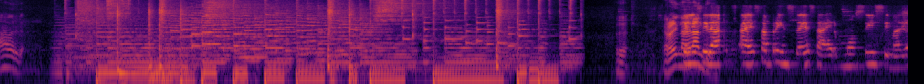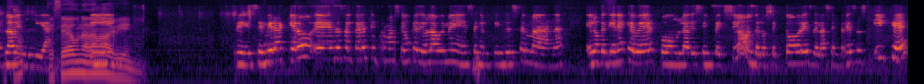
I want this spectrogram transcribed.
A ver. Eh, adelante. Felicidades a esa princesa hermosísima, Dios la bendiga. Que sea una dama Y- de bien. Sí, sí, mira, quiero eh, resaltar esta información que dio la OMS en el fin de semana en lo que tiene que ver con la desinfección de los sectores, de las empresas y que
